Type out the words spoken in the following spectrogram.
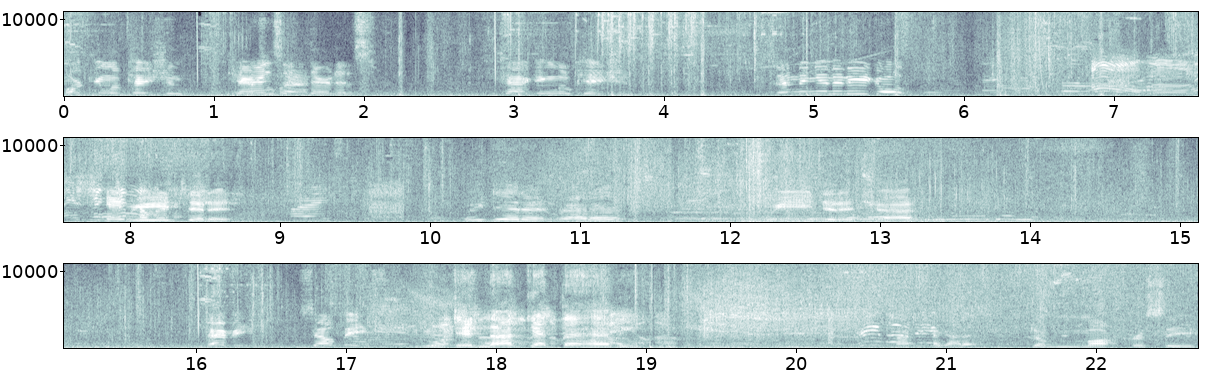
Marking location. Where Cancel is it? There it is. Tagging location. Sending in an eagle. Okay, We covered. did it. We did it, Reddit. We did it, chat. Heavy. Southeast. You Close. did not get the heavy. Alright, I got it. Democracy.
